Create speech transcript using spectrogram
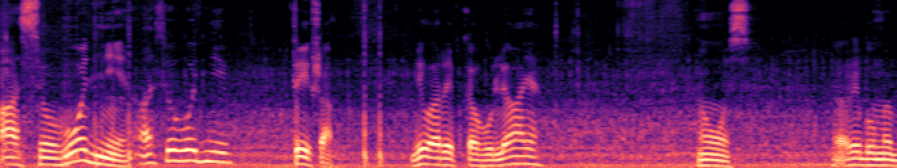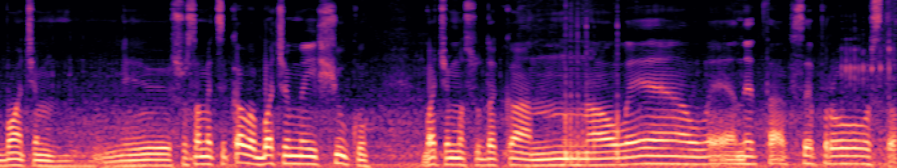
А сьогодні, а сьогодні тиша. Біла рибка гуляє. Ось. Рибу ми бачимо. І, Що саме цікаве, бачимо і щуку. Бачимо судака, але, але не так все просто.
